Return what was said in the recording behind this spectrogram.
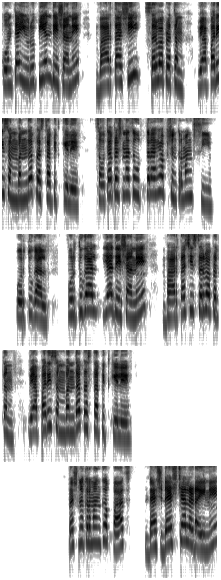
कोणत्या युरोपियन देशाने भारताशी सर्वप्रथम व्यापारी संबंध प्रस्थापित केले. चौथ्या प्रश्नाचं उत्तर आहे ऑप्शन क्रमांक सी पोर्तुगाल. पोर्तुगाल या देशाने भारताशी सर्वप्रथम व्यापारी संबंध प्रस्थापित केले. प्रश्न क्रमांक पाच डॅश डॅशच्या लढाईने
